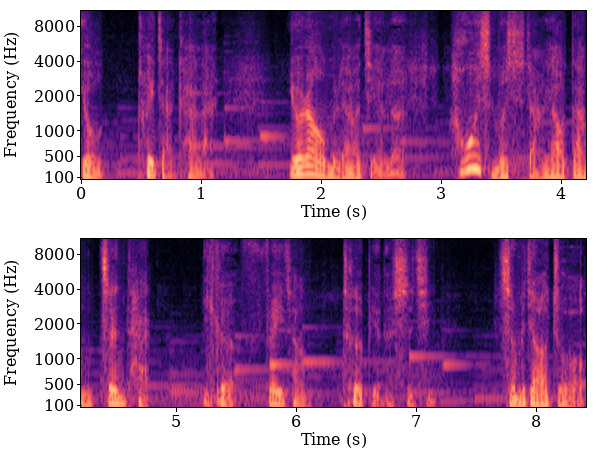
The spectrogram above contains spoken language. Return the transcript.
又推展开来，又让我们了解了他为什么想要当侦探，一个非常特别的事情。什么叫做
